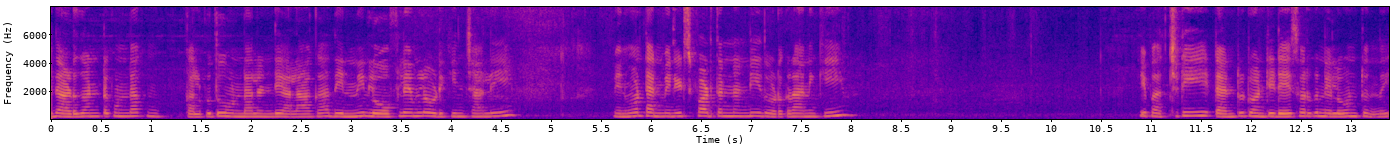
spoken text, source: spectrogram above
ఇది అడుగంటకుండా కలుపుతూ ఉండాలండి. అలాగా దీన్ని లో ఫ్లేమ్లో ఉడికించాలి. మినిమం టెన్ మినిట్స్ పడుతుందండి ఇది ఉడకడానికి. ఈ పచ్చడి టెన్ టు ట్వంటీ డేస్ వరకు నిల్వ ఉంటుంది.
